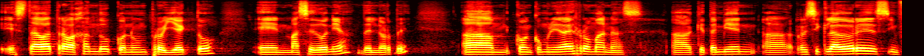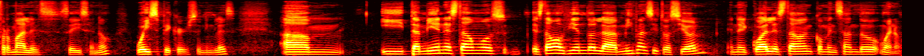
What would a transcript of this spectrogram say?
estaba trabajando con un proyecto en Macedonia del Norte am, con comunidades romanas, ah, que también ah, recicladores informales se dice, ¿no? Waste pickers en inglés. Y también estamos, viendo la misma situación en el cual estaban comenzando, bueno,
